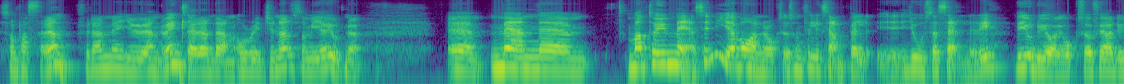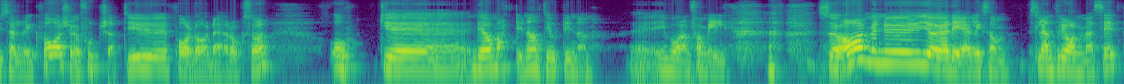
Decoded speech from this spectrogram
som passar en, för den är ju ännu enklare än den original som vi har gjort nu. Eh, men eh, man tar ju med sig nya vanor också, som till exempel eh, juica selleri. Det gjorde jag ju också, för jag hade ju selleri kvar, så jag fortsatte ju ett par dagar där också. Och eh, det har Martin alltid gjort innan eh, i vår familj. Så ja, men nu gör jag det liksom slentrianmässigt.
